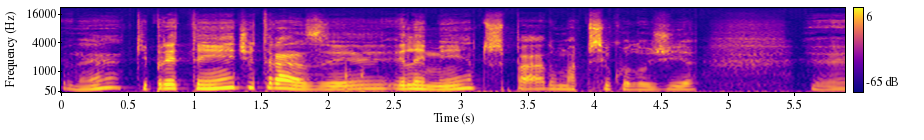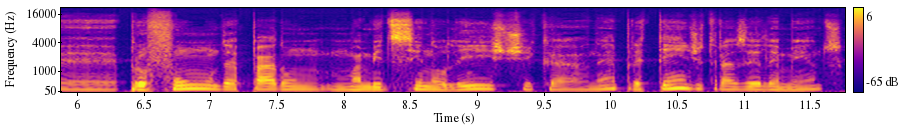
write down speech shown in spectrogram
né, que pretende trazer elementos para uma psicologia é, profunda, para um, uma medicina holística, né, pretende trazer elementos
